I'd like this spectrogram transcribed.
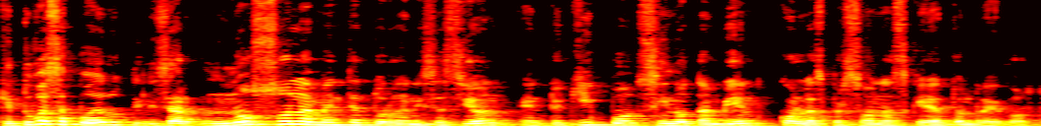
que tú vas a poder utilizar no solamente en tu organización, en tu equipo, sino también con las personas que hay a tu alrededor.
